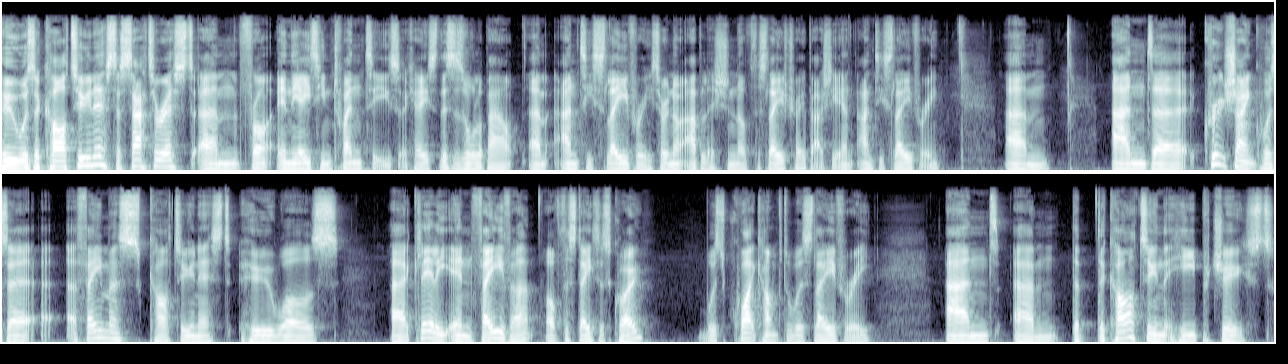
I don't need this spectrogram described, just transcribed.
who was a cartoonist, a satirist um, from in the 1820s. Okay, so this is all about um, anti-slavery. Sorry, not abolition of the slave trade, but actually anti-slavery. Um, and uh, Cruikshank was a, a famous cartoonist who was uh, clearly in favour of the status quo, was quite comfortable with slavery, and um, the the cartoon that he produced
